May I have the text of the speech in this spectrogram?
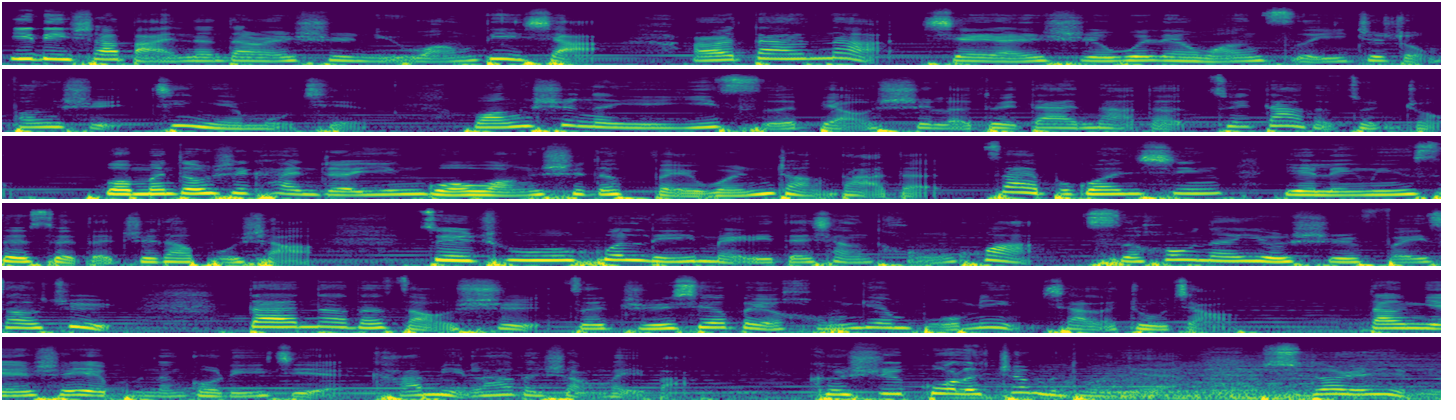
伊丽莎白呢当然是女王陛下，而戴安娜显然是威廉王子以这种方式纪念母亲。王室呢也以此表示了对戴安娜的最大的尊重。我们都是看着英国王室的绯闻长大的，再不关心也零零碎碎的知道不少。最初婚礼美丽的像童话，此后呢又是肥皂剧。戴安娜的早逝则直接为红颜薄命下了注脚。当年谁也不能够理解卡米拉的上位吧？可是过了这么多年，许多人也明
